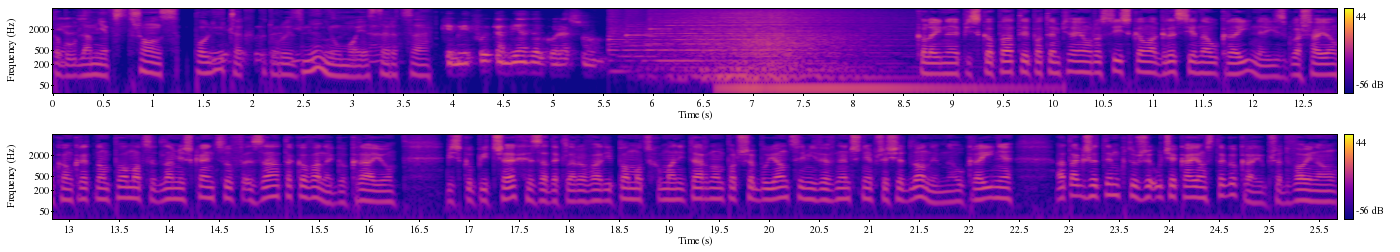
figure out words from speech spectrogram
To był dla mnie wstrząs, policzek, który zmienił moje serce. el corazón. Kolejne episkopaty potępiają rosyjską agresję na Ukrainę i zgłaszają konkretną pomoc dla mieszkańców zaatakowanego kraju. Biskupi Czech zadeklarowali pomoc humanitarną potrzebującym i wewnętrznie przesiedlonym na Ukrainie, a także tym, którzy uciekają z tego kraju przed wojną.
